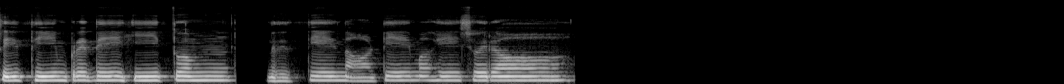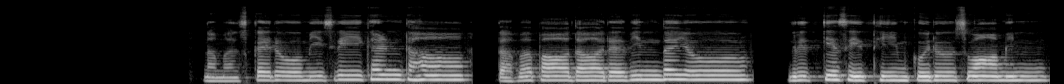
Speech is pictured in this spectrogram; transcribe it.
സിദ്ധിം പ്രദേഹി ത്വം നൃത്യേ നാട്യേ മഹേശ്വരാ. നമസ്കരോമി ശ്രീകണ്ഠ. തവ പാദാരവിന്ദയോ. നൃത്യസിദ്ധിം കുരു സ്വാമിൻ.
